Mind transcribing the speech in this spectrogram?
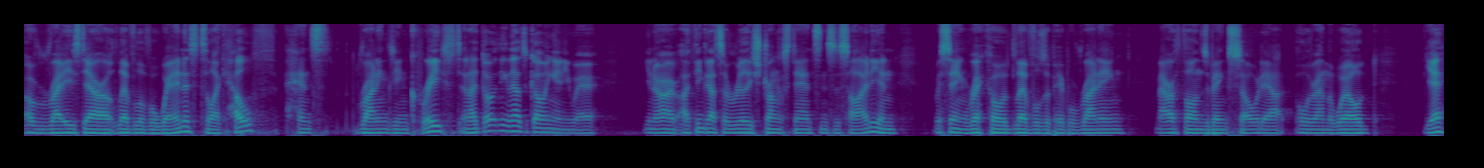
raised our level of awareness to like health. Hence, running's increased, and I don't think that's going anywhere. You know, I think that's a really strong stance in society, and we're seeing record levels of people running. Marathons are being sold out all around the world. Yeah,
